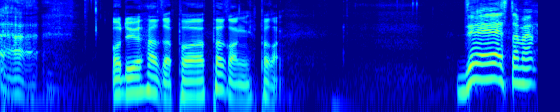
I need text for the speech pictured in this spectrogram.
Og du hører på Perrong Perrong. Det stemmer.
